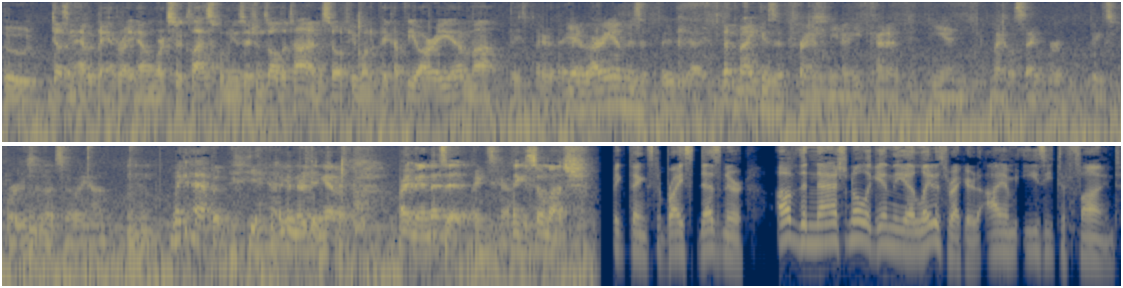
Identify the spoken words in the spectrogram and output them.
who doesn't have a band right now and works with classical musicians all the time. So if you want to pick up the REM uh, bass player there, Yeah, REM is a uh, Mike is a friend. You know, he kind of he and Michael Stipe were big supporters of us early on. Mm-hmm. make it happen. Yeah. make a nerd thing happen. All right, man, that's it. Thanks, Kyle. Thank you so much. Big thanks to Bryce Dessner of The National. Again, the uh, latest record, I Am Easy to Find.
